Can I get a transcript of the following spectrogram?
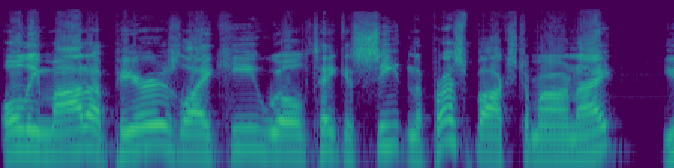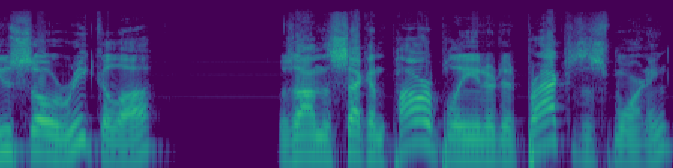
Olli Maatta appears like he will take a seat in the press box tomorrow night. Juuso Riikola was on the second power play unit at practice this morning.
